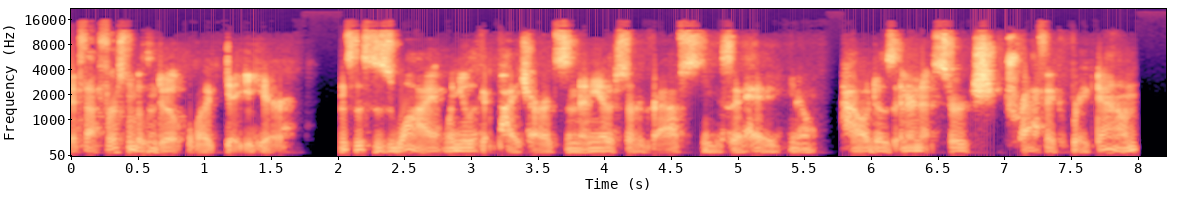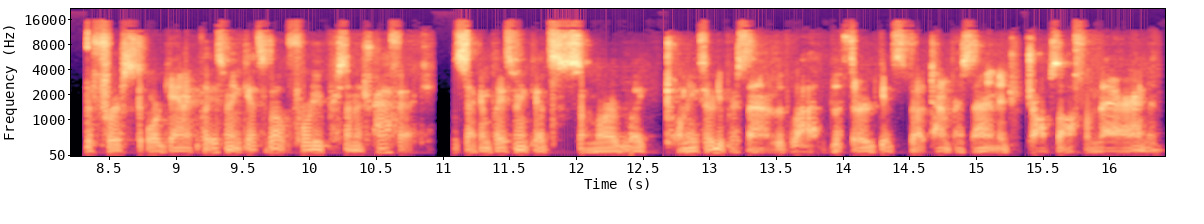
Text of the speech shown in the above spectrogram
if that first one doesn't do it, will like get you here. And so this is why when you look at pie charts and any other sort of graphs, and you say, hey, you know, how does internet search traffic break down? The first organic placement gets about 40% of traffic. The second placement gets somewhere like 20, 30%. The, third gets about 10%. And it drops off from there. And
